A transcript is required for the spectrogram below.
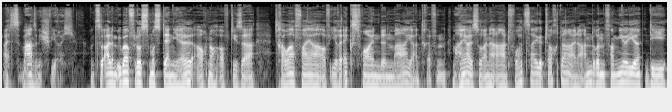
als wahnsinnig schwierig. Und zu allem Überfluss muss Danielle auch noch auf dieser Trauerfeier auf ihre Ex-Freundin Maya treffen. Maya ist so eine Art Vorzeigetochter einer anderen Familie, die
